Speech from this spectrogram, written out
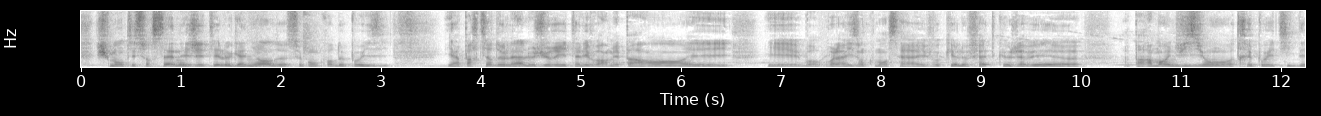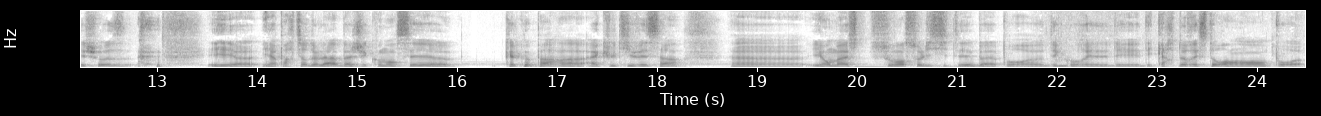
Je suis monté sur scène et j'étais le gagnant de ce concours de poésie. Et à partir de là, le jury est allé voir mes parents et, et bon, voilà, ils ont commencé à évoquer le fait que j'avais euh, apparemment une vision euh, très poétique des choses. et, euh, et à partir de là, bah, j'ai commencé euh, quelque part euh, à cultiver ça. Euh, et on m'a souvent sollicité bah, pour euh, décorer des, des cartes de restaurant. Pour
